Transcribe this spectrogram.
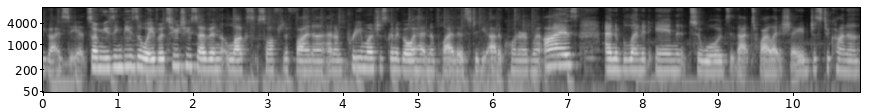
you guys see it. So I'm using the Zoeva 227 Luxe Soft Definer and I'm pretty much just going to go ahead and apply this to the outer corner of my eyes and blend it in towards that twilight shade just to kind of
